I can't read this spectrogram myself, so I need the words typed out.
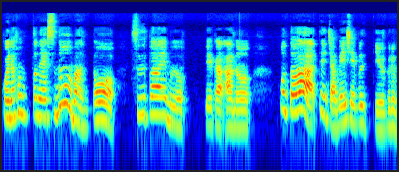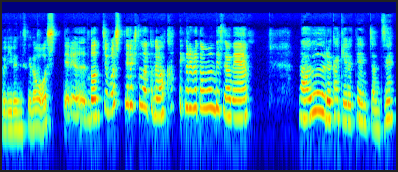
これね、ほんとね、スノーマンとスーパー M っていうか、あの、本当は、てんちゃんメイシェブっていうグループにいるんですけど、知ってる、どっちも知ってる人だとね、分かってくれると思うんですよね。ラウールかけるてんちゃん、絶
